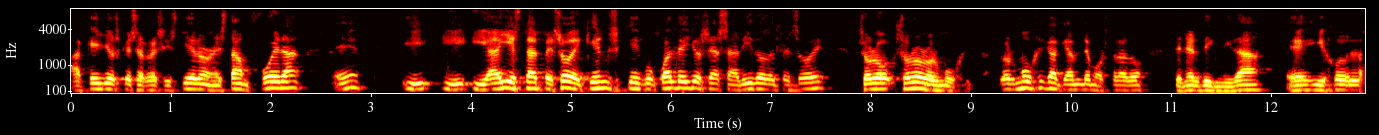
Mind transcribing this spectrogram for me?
aquellos que se resistieron están fuera, ¿eh? y, y, ahí está el PSOE. ¿Quién, quién, ¿Cuál de ellos se ha salido del PSOE? Solo, solo los Mújica. Los Mújica que han demostrado tener dignidad, ¿eh? hijos de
